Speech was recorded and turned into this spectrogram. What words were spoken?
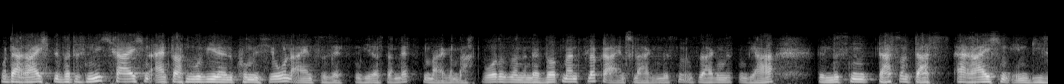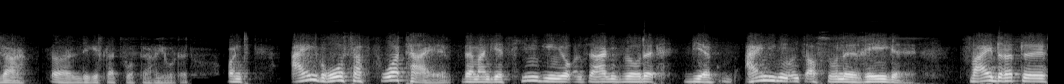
Und da reicht, wird es nicht reichen, einfach nur wieder eine Kommission einzusetzen, wie das beim letzten Mal gemacht wurde, sondern da wird man Flöcke einschlagen müssen und sagen müssen, ja, wir müssen das und das erreichen in dieser äh, Legislaturperiode. Und ein großer Vorteil, wenn man jetzt hinginge und sagen würde, wir einigen uns auf so eine Regel. Zwei Drittel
